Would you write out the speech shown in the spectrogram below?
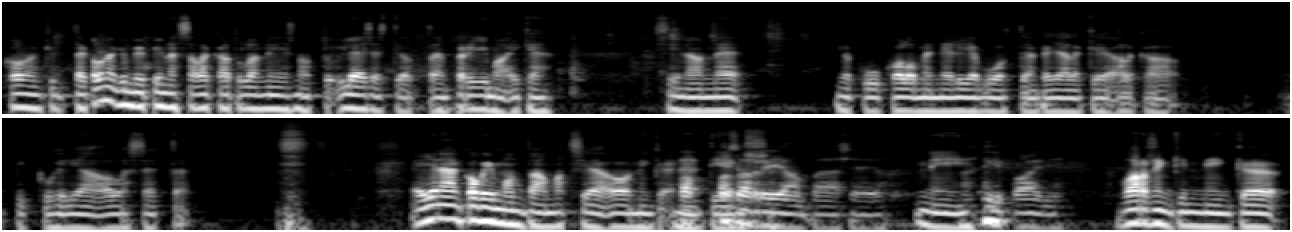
30, tai 30 pinnassa alkaa tulla niin sanottu yleisesti ottaen prima-ikä. Siinä on ne joku kolme, neljä vuotta, jonka jälkeen alkaa pikkuhiljaa olla se, että ei enää kovin montaa matsia ole niin enää tiedossa. Pasariaan pääsee jo, niin. ainakin painia. Varsinkin niin kuin,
